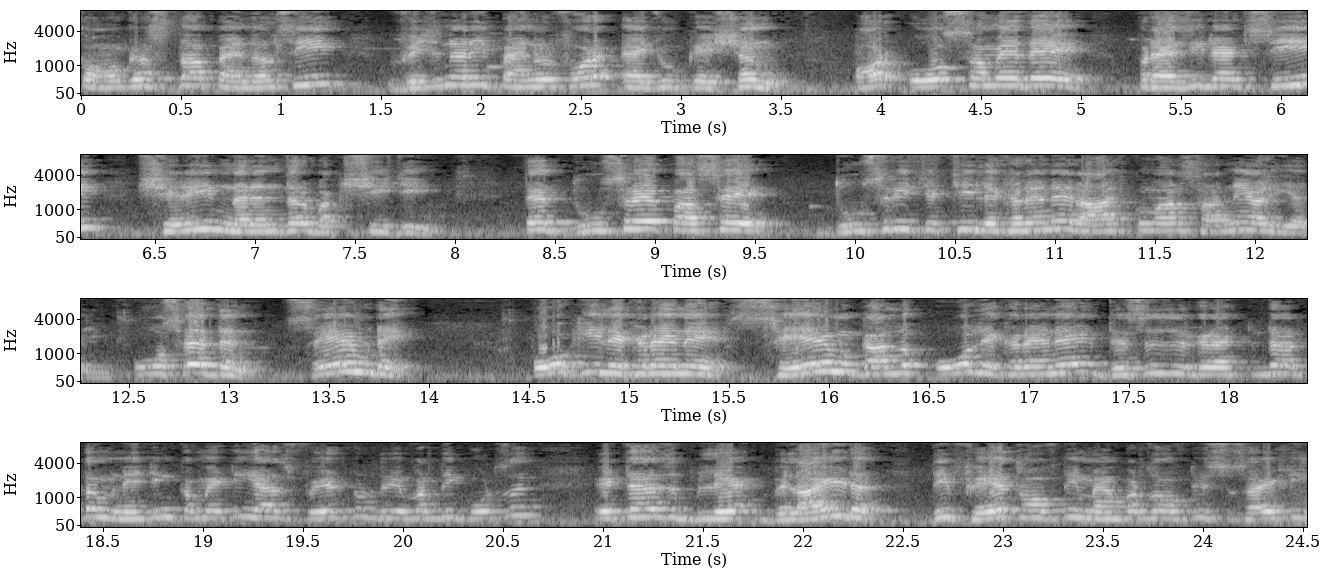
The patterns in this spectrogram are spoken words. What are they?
ਕਾਂਗਰਸ ਦਾ ਪੈਨਲ ਸੀ ਵਿਜ਼ਨਰੀ ਪੈਨਲ ਫਾਰ ਐਜੂਕੇਸ਼ਨ ਔਰ ਉਸ ਸਮੇਂ ਦੇ ਪ੍ਰੈਜ਼ੀਡੈਂਟ ਸੀ ਸ਼੍ਰੀ ਨਰਿੰਦਰ ਬਖਸ਼ੀ ਜੀ। ਤੇ ਦੂਸਰੇ ਪਾਸੇ ਦੂਸਰੀ ਚਿੱਠੀ ਲਿਖ ਰਹੇ ਨੇ ਰਾਜਕੁਮਾਰ ਸਾਹਨੇਵਾਲੀਆ ਜੀ। ਉਸੇ ਦਿਨ ਸੇਮ ਡੇ ਉਹ ਕੀ ਲਿਖ ਰਹੇ ਨੇ ਸੇਮ ਗੱਲ ਉਹ ਲਿਖ ਰਹੇ ਨੇ is regretted that the managing committee has failed to deliver the goods it has bela- belied the faith of the members of the society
